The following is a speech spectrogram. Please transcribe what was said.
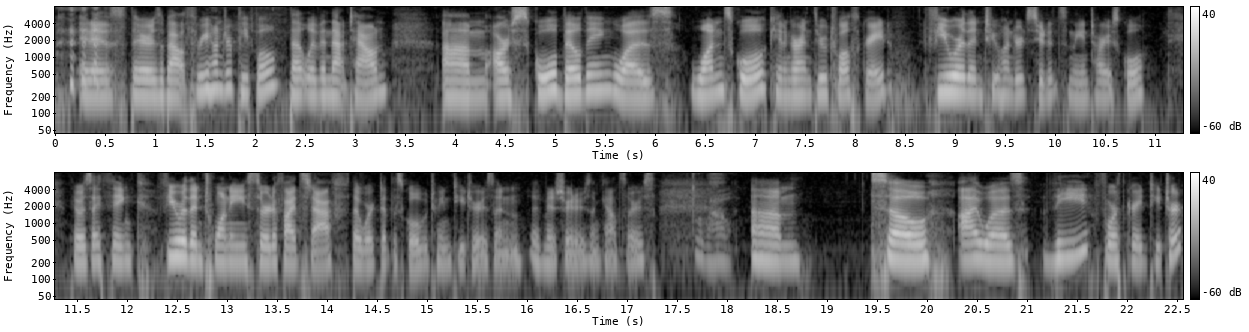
it is. There's about 300 people that live in that town. Um, our school building was one school, kindergarten through 12th grade, fewer than 200 students in the entire school. There was, I think, fewer than 20 certified staff that worked at the school between teachers and administrators and counselors. Oh, wow. Um, so I was the fourth grade teacher.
